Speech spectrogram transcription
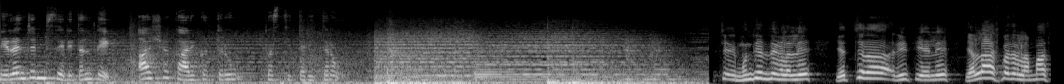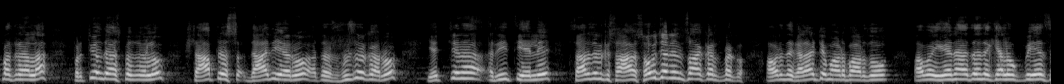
ನಿರಂಜನ್ ಸೇರಿದಂತೆ ಆಶಾ ಕಾರ್ಯಕರ್ತರು ಉಪಸ್ಥಿತರಿದ್ದರು. ಮುಂದಿನ ದಿನಗಳಲ್ಲಿ ಹೆಚ್ಚಿನ ರೀತಿಯಲ್ಲಿ ಎಲ್ಲ ಆಸ್ಪತ್ರೆಗಳು ನಮ್ಮ ಆಸ್ಪತ್ರೆ ಅಲ್ಲ, ಪ್ರತಿಯೊಂದು ಆಸ್ಪತ್ರೆಗಳು ಸ್ಟಾಫ್ ದಾದಿಯರು ಅಥವಾ ಶುಶ್ರೂಷಕರು ಹೆಚ್ಚಿನ ರೀತಿಯಲ್ಲಿ ಸಾರ್ವಜನಿಕ ಸಹ ಸೌಜನ್ಯ ಸಹಕರಿಸಬೇಕು. ಅವರಿಂದ ಗಲಾಟೆ ಮಾಡಬಾರ್ದು. ಅವ ಏನಾದಂದರೆ ಕೆಲವು ಪಿ ಎಸ್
